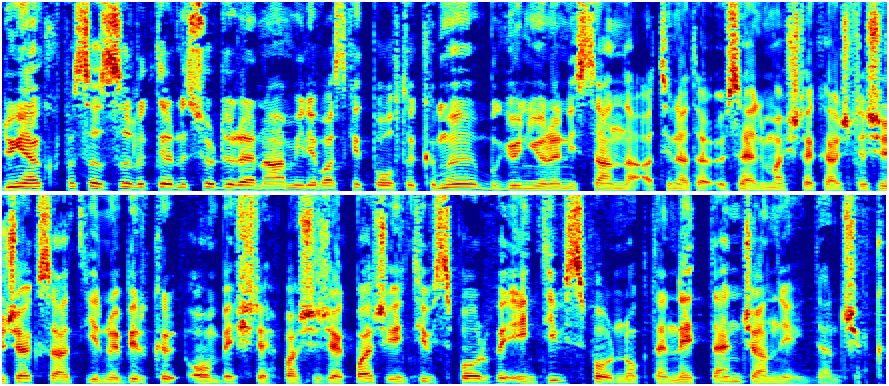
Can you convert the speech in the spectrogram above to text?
Dünya Kupası hazırlıklarını sürdüren Amili basketbol takımı bugün Yunanistan'la Atina'da özel maçta karşılaşacak. Saat 21.15'te başlayacak maç NTV Spor ve ntvspor.net'ten canlı yayınlanacak.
